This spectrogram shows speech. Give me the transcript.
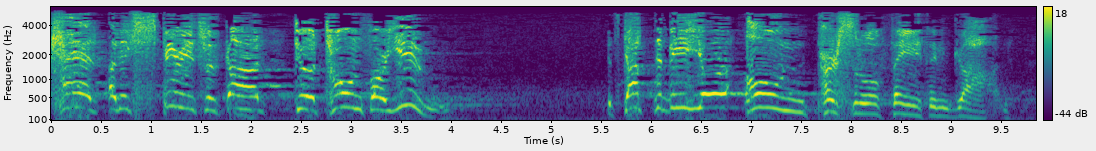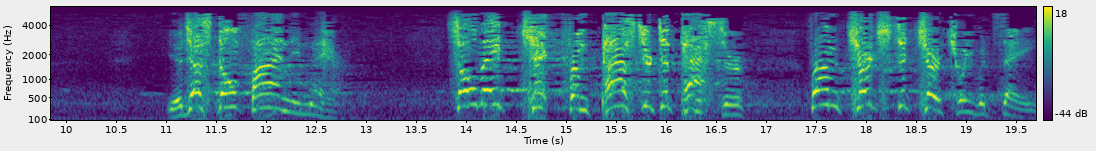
had an experience with God to atone for you. It's got to be your own personal faith in God. You just don't find him there. So they checked from pastor to pastor, from church to church, we would say,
